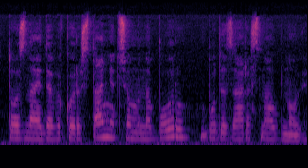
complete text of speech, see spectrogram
хто знайде використання цьому набору, буде зараз на обнові.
